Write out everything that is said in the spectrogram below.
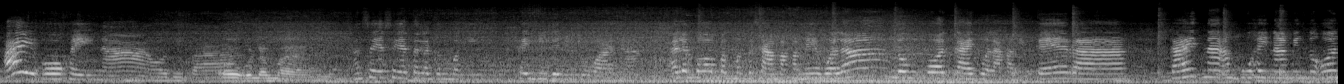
Ay, okay na. O, di ba? Oo naman. Ang saya-saya talagang maging kaibigan ni Joanna. Alam mo, pag magkasama kami, walang lungkot kahit wala kaming pera. Kahit na ang buhay namin noon,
